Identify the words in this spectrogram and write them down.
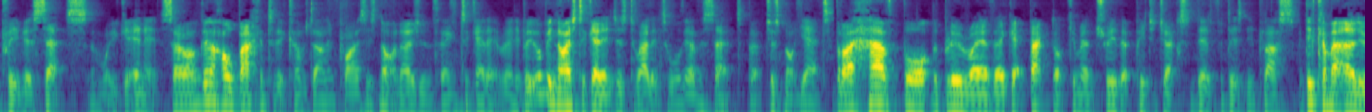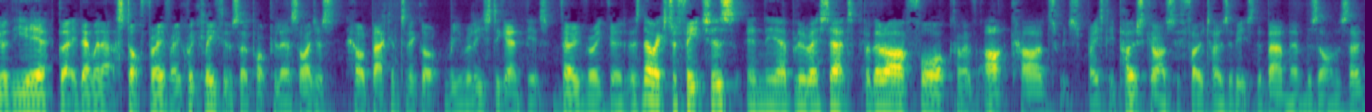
previous sets and what you get in it. So I'm going to hold back until it comes down in price. It's not an urgent thing to get it really, but it would be nice to get it just to add it to all the other sets, but just not yet. But I have bought the Blu-ray of their Get Back documentary that Peter Jackson did for Disney Plus. It did come out earlier in the year, but it then went out of stock very, very quickly because it was so popular. So I just held back until it got re-released again. It's very, very good. There's no extra features in the uh, Blu-ray set, but there are four kind of art cards, which basically postcards with photos of each of the band members on. So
